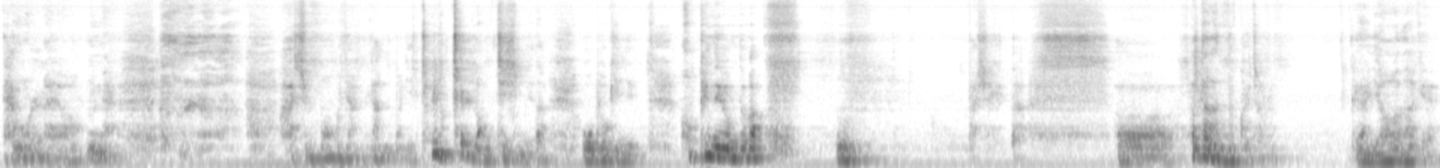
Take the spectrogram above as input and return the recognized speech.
당 올라요. 네. 아주 뭐 그냥 양반이 철철 넘치십니다. 오복이님 커피 내용도 막 음, 마셔야겠다. 어, 설탕 안 넣고요 저는 그냥 연하게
